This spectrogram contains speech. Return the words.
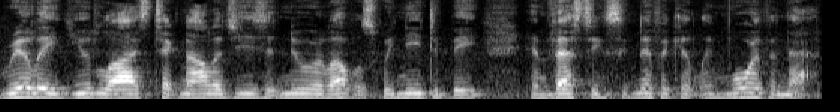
really utilize technologies at newer levels, we need to be investing significantly more than that.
